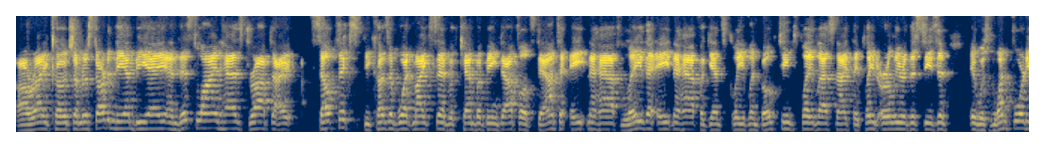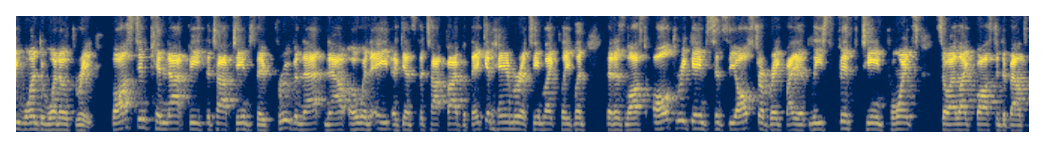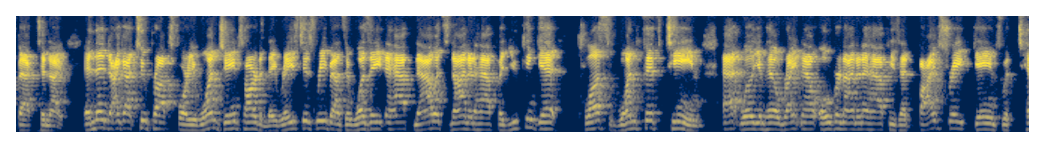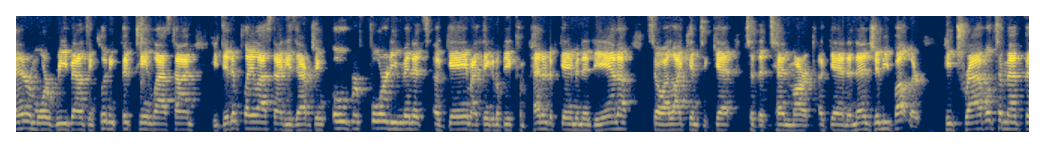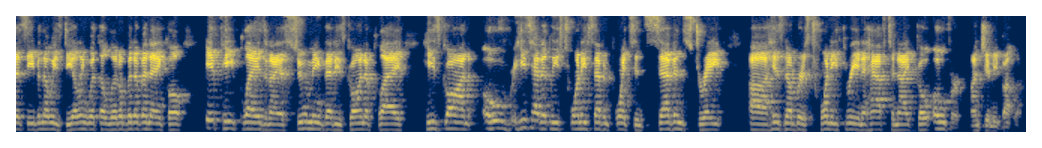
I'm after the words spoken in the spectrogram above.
All right, coach. I'm going to start in the NBA, and this line has dropped. I Celtics, because of what Mike said with Kemba being doubtful, it's down to eight and a half. Lay the eight and a half against Cleveland. Both teams played last night. They played earlier this season. It was 141 to 103. Boston cannot beat the top teams. They've proven that now 0 and 8 against the top five, but they can hammer a team like Cleveland that has lost all three games since the All Star break by at least 15 points. So I like Boston to bounce back tonight. And then I got two props for you. One, James Harden. They raised his rebounds. It was eight and a half. Now it's nine and a half, but you can get plus 115 at William Hill right now, over nine and a half. He's had five straight games with 10 or more rebounds, including 15 last time. He didn't play last night. He's averaging over 40 minutes a game. I think it'll be a competitive game in Indiana. So I like him to get to the 10 mark again. And then Jimmy Butler. He traveled to Memphis, even though he's dealing with a little bit of an ankle. If he plays, and I assuming that he's going to play, he's gone over, he's had at least 27 points in seven straight uh, his number is 23 and a half tonight. Go over on Jimmy Butler.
